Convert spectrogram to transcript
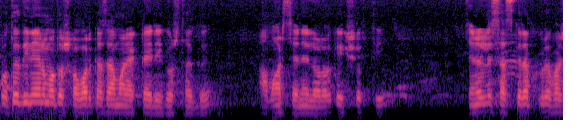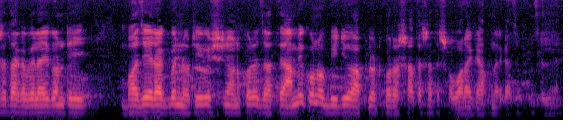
প্রতিদিনের মতো সবার কাছে আমার একটাই রিকোয়েস্ট থাকবে। আমার চ্যানেল অলৌকিক শক্তি। চ্যানেলটি সাবস্ক্রাইব করে পাশে থাকা বেল আইকনটি বাজিয়ে রাখবেন নোটিফিকেশন অন করে, যাতে আমি কোনো ভিডিও আপলোড করার সাথে সাথে সবার আগে আপনার কাছে পৌঁছে যায়।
